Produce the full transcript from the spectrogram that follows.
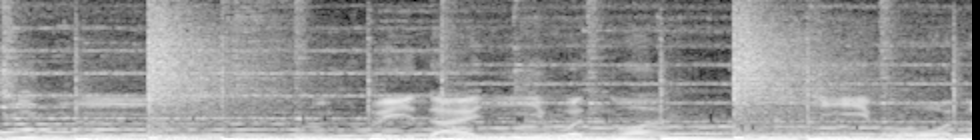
近你，依偎在你温暖寂寞的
